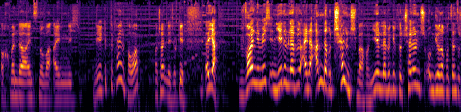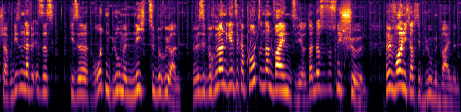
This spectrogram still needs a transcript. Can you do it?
Auch wenn der 1 Nummer eigentlich... Nee, gibt er keine Power-Up? Anscheinend nicht, okay. Äh, ja, wir wollen nämlich in jedem Level eine andere Challenge machen. In jedem Level gibt es eine Challenge, um die 100% zu schaffen. In diesem Level ist es, diese roten Blumen nicht zu berühren. Wenn wir sie berühren, gehen sie kaputt und dann weinen sie. Und dann das ist das nicht schön. Wir wollen nicht, dass die Blumen weinen.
